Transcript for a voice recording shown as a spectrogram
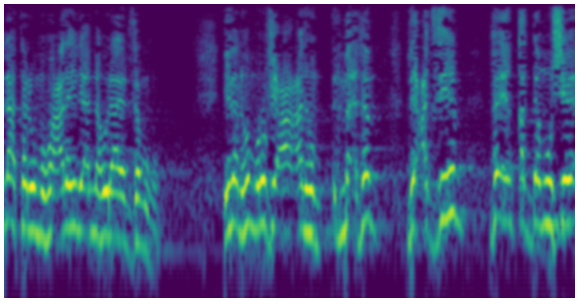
لا تلومه عليه لأنه لا يلزمه. إذا هم رفع عنهم المأثم لعجزهم فإن قدموا شيء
